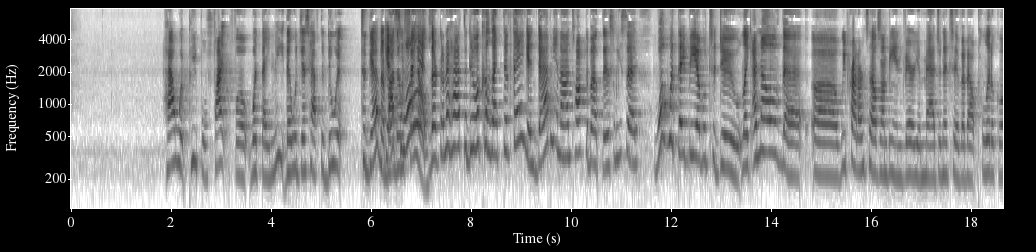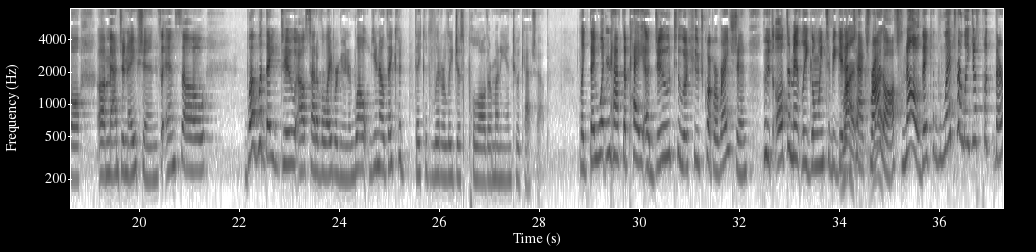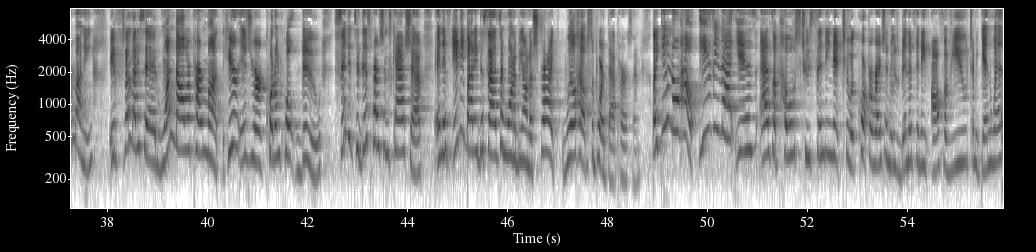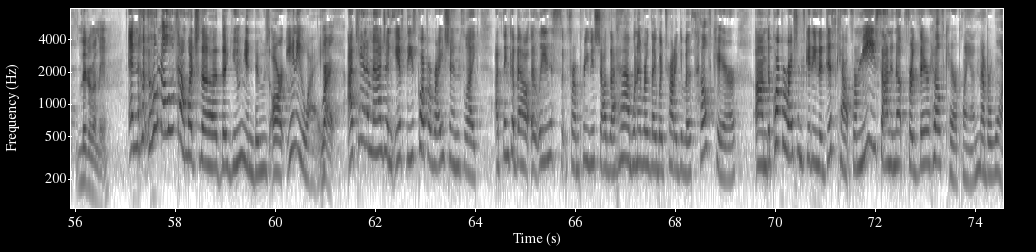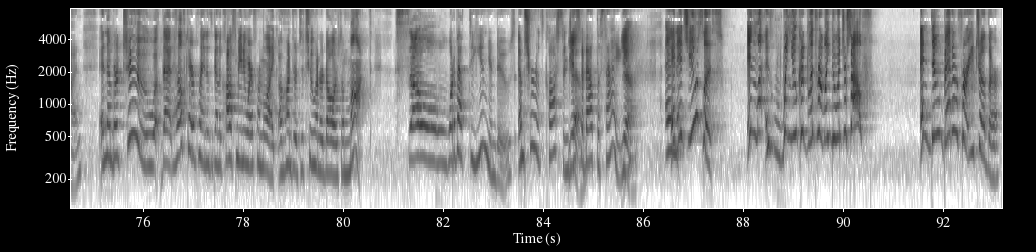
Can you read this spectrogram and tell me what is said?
how would people fight for what they need? They would just have to do it together Guess by themselves. What? They're going to have to do a collective thing. And Gabby and I talked about this. We said, what would they be able to do? Like, I know that uh, we pride ourselves on being very imaginative about political uh, imaginations. And so, what would they do outside of a labor union? Well, you know, they could they could literally just pull all their money into a cash app. Like they wouldn't have to pay a due to a huge corporation who's ultimately going to be getting right, tax write-offs. Right. No, they could literally just put their money. If somebody said one dollar per month, here is your quote unquote due, send it to this person's cash app, and if anybody decides they want to be on a strike, we'll help support that person. Like, do you know how easy that is as opposed to sending it to a corporation who's benefiting off of you to begin with? Literally and who, who knows how much the the union dues are anyway. Right. I can't imagine if these corporations like i think about at least from previous jobs i had whenever they would try to give us health care um, the corporation's getting a discount for me signing up for their health care plan number one. And number two that health care plan is going to cost me anywhere from like a 100 to 200 dollars a month. So what about the union dues? I'm sure it's costing just yeah. about the same. Yeah and, and it's useless. In, uh, when you could literally do it yourself and do better for each other.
